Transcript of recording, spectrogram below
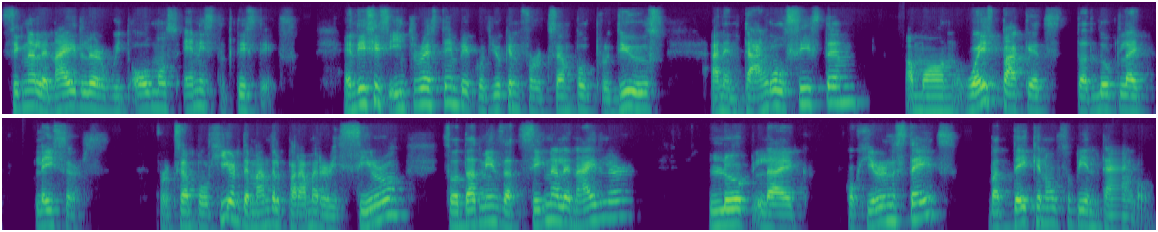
signal and idler with almost any statistics. And this is interesting because you can, for example, produce an entangled system among wave packets that look like lasers. For example, here the Mandel parameter is zero. So that means that signal and idler look like coherent states, but they can also be entangled.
